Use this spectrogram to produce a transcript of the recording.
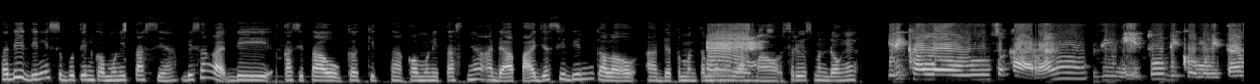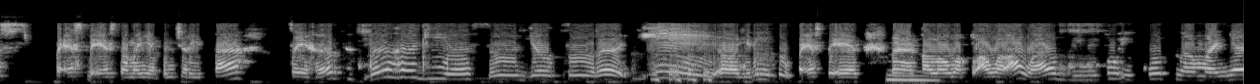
Tadi Dini sebutin komunitas ya, bisa nggak dikasih tahu ke kita komunitasnya ada apa aja sih Din kalau ada teman-teman yang mau serius mendongeng? Jadi kalau sekarang Dini itu di komunitas PSBS namanya pencerita sehat, bahagia, sejahtera. Oh, jadi itu PSBN. Nah, hmm. kalau waktu awal-awal Dini tuh ikut namanya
